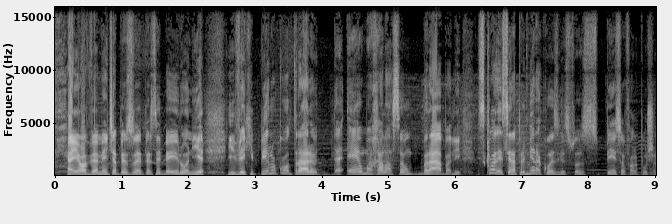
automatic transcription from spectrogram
Aí, obviamente, a pessoa vai perceber a ironia e ver que, pelo contrário, é uma relação braba ali. Esclarecendo, a primeira coisa que as pessoas pensam, falam, puxa,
